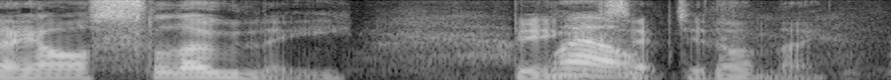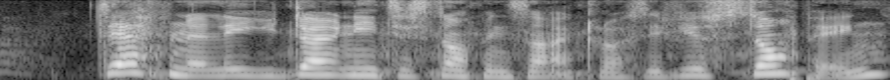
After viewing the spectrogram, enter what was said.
they are slowly being Well, accepted, aren't they? definitely you don't need to stop in cyclocross. If you're stopping,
